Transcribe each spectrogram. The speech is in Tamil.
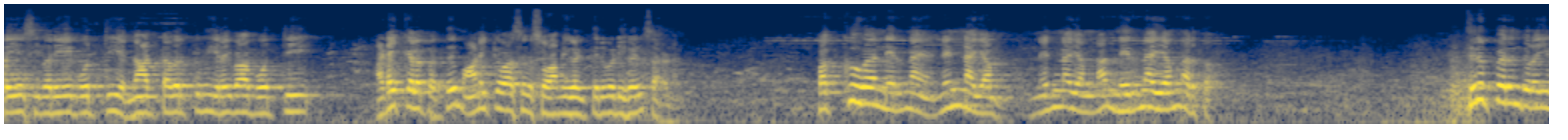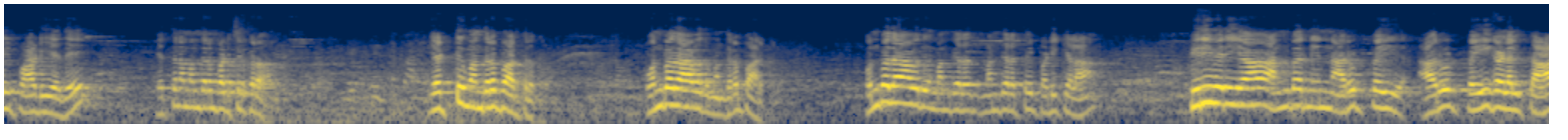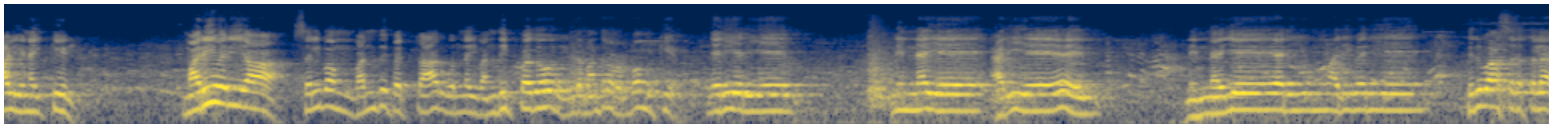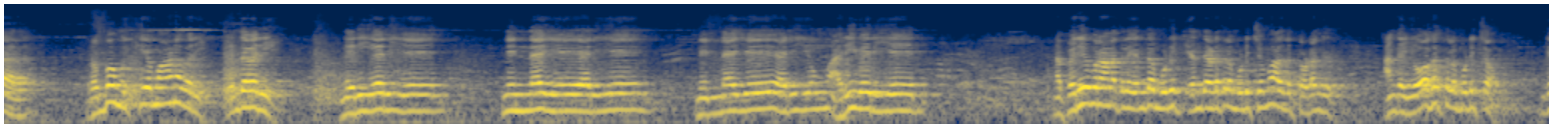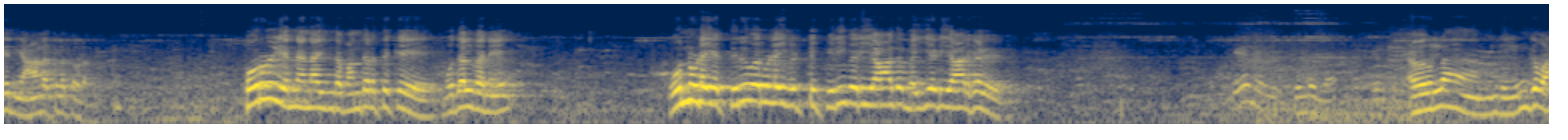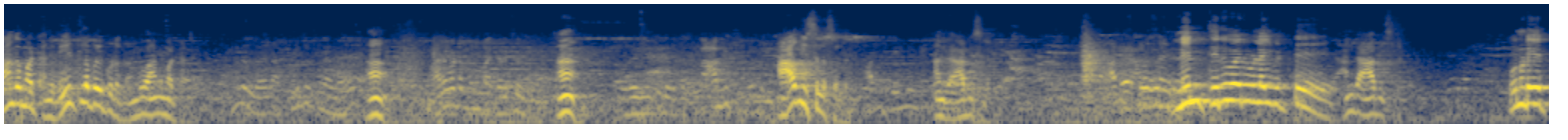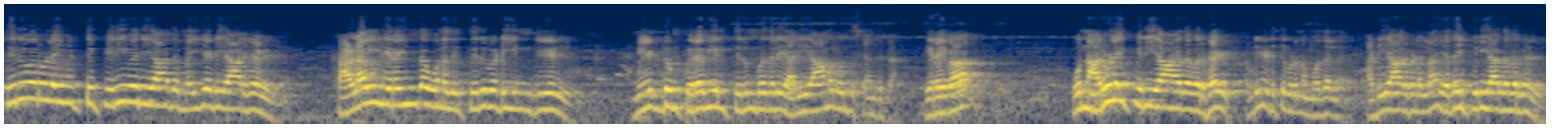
உடைய சிவரே போற்றி எந்நாட்டவர்க்கும் இறைவா போற்றி. அடைக்கலப்பத்து மாணிக்கவாசக சுவாமிகள் திருவடிகள் சரணம். பக்குவ நிர்ணய நிர்ணயம். நிர்ணயம்னா நிர்ணயம் அர்த்தம். திருப்பெருந்துறையில் பாடியது எத்தனை மந்திரம் படிச்சிருக்கிறோம்? எட்டு மந்திரம் பார்த்திருக்கிறோம். ஒன்பதாவது மந்திரம் பார்க்கிறோம் ஒன்பதாவது மந்திர மந்திரத்தை படிக்கலாம். பிரிவெறியா அன்பர் நின் அருட்பை அருட்பைகளல் தாழ் இணைக்கீழ். மறிவெறியா செல்வம் வந்து பெற்றார் உன்னை வந்திப்பதோ இந்த மந்திரம் ரொம்ப முக்கியம். நெறியறியேன் நின்னையே அறியேன் நின்னையே அறியும் அறிவறியேன் திருவாசகத்தில் ரொம்ப முக்கியமான வரி. எந்த வரி? நெறியறியேன் நின்னையே அறியேன் நின்னையே அறியும் அறிவறியேன். நான் பெரிய புராணத்தில் எந்த முடி எந்த இடத்துல முடிச்சோமோ அதில் தொடங்குது. அங்கே யோகத்தில் முடித்தோம் இங்கே ஞானத்தில் தொடங்குது. பொருள் என்னன்னா இந்த மந்திரத்துக்கு முதல்வனே உன்னுடைய திருவருளை விட்டு பிரிவறியாத மெய்யடியார்கள். அவெல்லாம் நீங்க இங்க வாங்க மாட்டாங்க. வீட்டில் போய் கொடுங்க அங்க வாங்க மாட்டாங்க. ஆ. ஆ. ஆபீஸில் சொல்லுங்க அந்த ஆபீஸ்ல. நின் திருவருளை விட்டு அந்த ஆபீஸ்ல. உன்னுடைய திருவருளை விட்டு பிரிவறியாத மெய்யடியார்கள் கடல் நிறைந்த உனது திருவடியின் கீழ் மீண்டும் பிறவியில் திரும்புதலை அறியாமல் வந்து சேர்ந்துட்டான் இறைவா உன் அருளை பிரியாதவர்கள் அப்படின்னு எடுத்துக்கிடணும் முதல்ல. அடியார்கள் எல்லாம் எதை பிரியாதவர்கள்?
